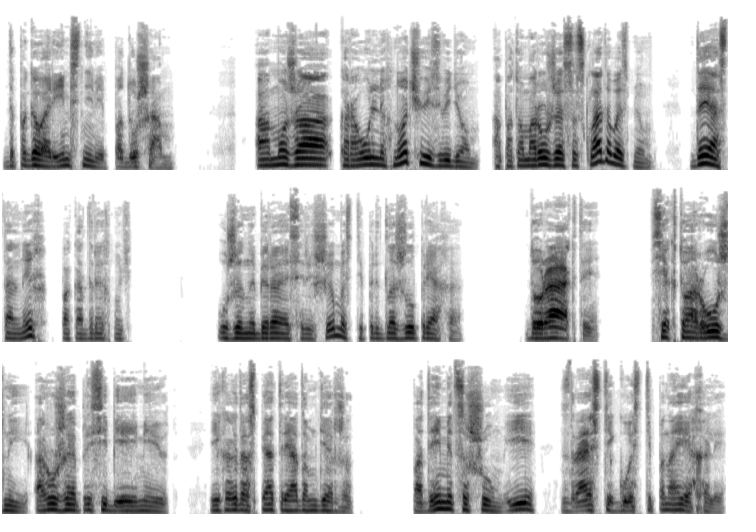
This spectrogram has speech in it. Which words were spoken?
да поговорим с ними по душам. А может, караульных ночью изведем, а потом оружие со склада возьмем? Да и остальных пока дрыхнуть. Уже набираясь решимости, предложил Пряха. Дурак ты! Все, кто оружный, оружие при себе имеют, и когда спят, рядом держат. Подымется шум, и... Здрасте, гости понаехали.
